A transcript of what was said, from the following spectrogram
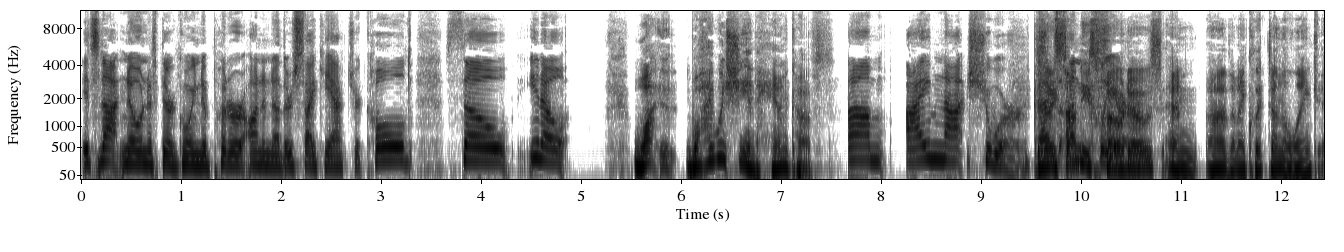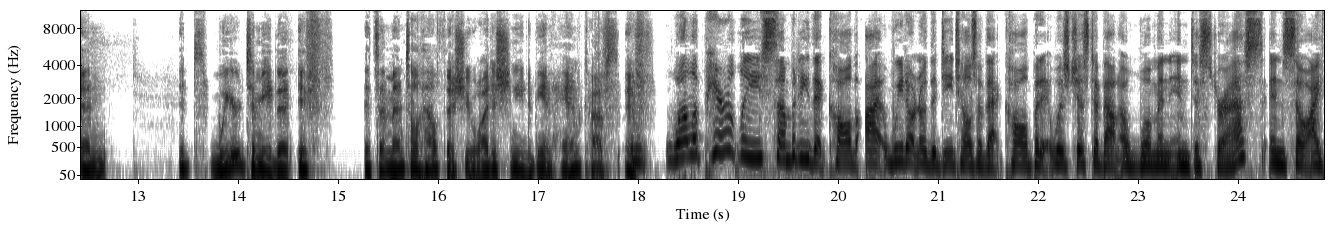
It's not known if they're going to put her on another psychiatric hold. So, you know, Why, why was she in handcuffs? um, I'm not sure. Because I saw these photos and uh, then I clicked on the link, and it's weird to me that if it's a mental health issue, why does she need to be in handcuffs? If Well, apparently somebody that called, I, we don't know the details of that call, but it was just about a woman in distress. And so I,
